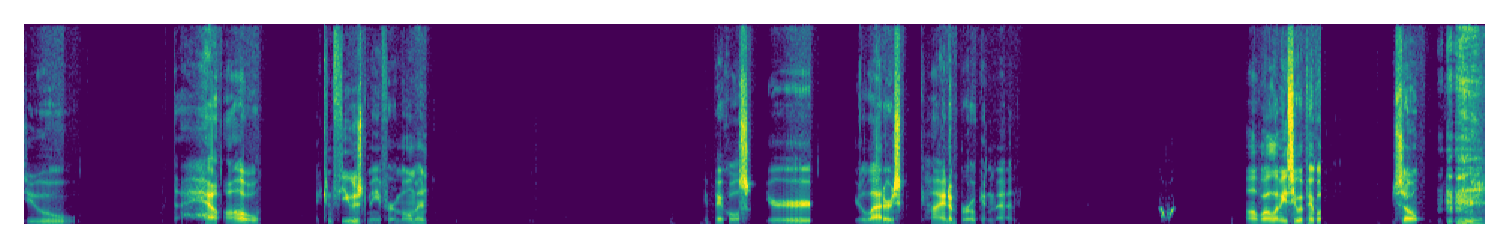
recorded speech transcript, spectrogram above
to... What the hell? Oh! Confused me for a moment. Hey, Pickles, your... Your ladder's kind of broken, man. Oh, well, let me see what Pickle... So...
